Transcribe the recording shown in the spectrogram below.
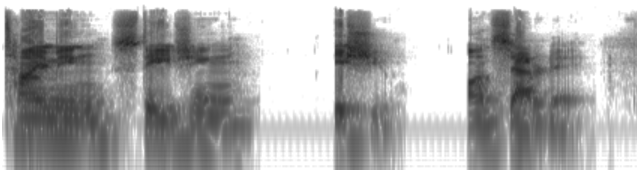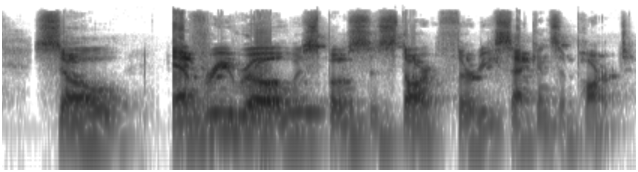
timing, staging issue on Saturday. So every row was supposed to start 30 seconds apart.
